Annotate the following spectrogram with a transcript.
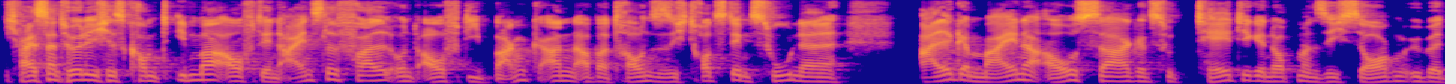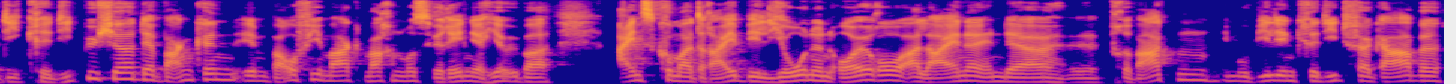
Ich weiß natürlich, es kommt immer auf den Einzelfall und auf die Bank an, aber trauen Sie sich trotzdem zu, eine allgemeine Aussage zu tätigen, ob man sich Sorgen über die Kreditbücher der Banken im Bauviehmarkt machen muss. Wir reden ja hier über 1,3 Billionen Euro alleine in der äh, privaten Immobilienkreditvergabe. Und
